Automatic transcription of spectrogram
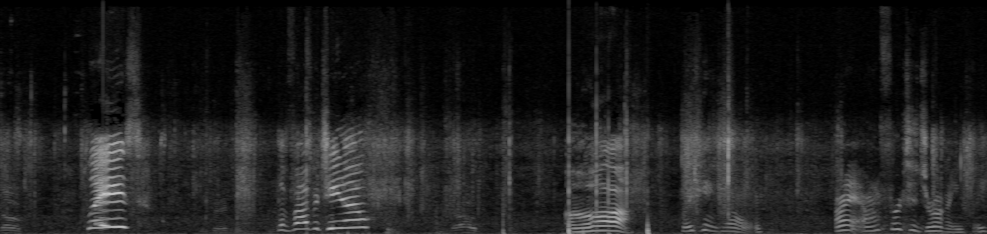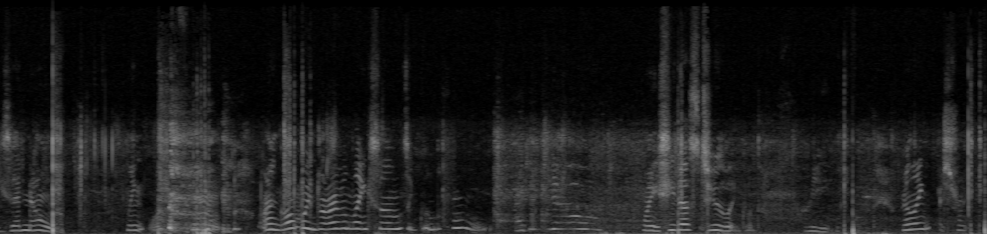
Go. Please? The Frappuccino? Go. Ah, we can't go. I offered to drive, but he said no. I mean, what the fuck? I got my driving license. Like, what the fuck? I did too. Wait, she does too. Like, what the freak? Really? I start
